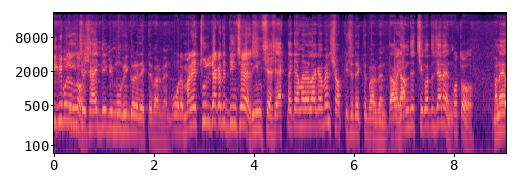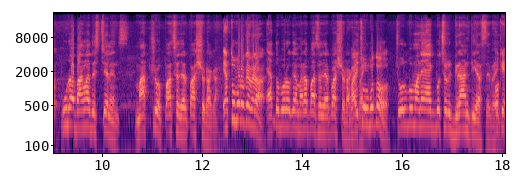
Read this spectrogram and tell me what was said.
ডিগ্রি পর্যন্ত? তিনশো ষাট ডিগ্রি মুভিং করে দেখতে পারবেন। ওরে মানে চুরি ডাকাতির দিন শেষ? দিন শেষ। একটা ক্যামেরা লাগাবেন সবকিছু দেখতে পারবেন। তাও দাম দিচ্ছি কত জানেন? কত? মানে পুরা বাংলাদেশ চ্যালেঞ্জ মাত্র পাঁচ হাজার পাঁচশো টাকা। এত বড় ক্যামেরা এত বড় ক্যামেরা পাঁচ হাজার পাঁচশো টাকা ভাই। চলবো তো? চলবো মানে এক বছরের গ্যারান্টি আছে ভাই। ওকে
